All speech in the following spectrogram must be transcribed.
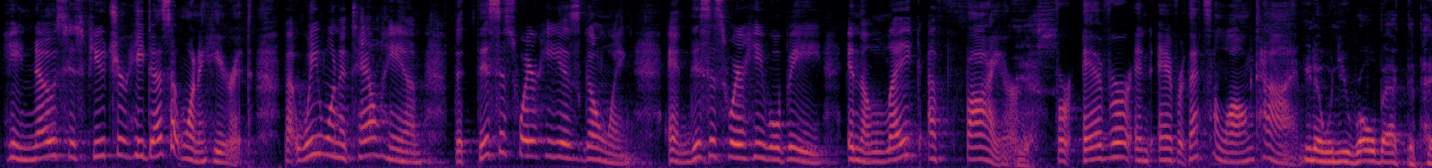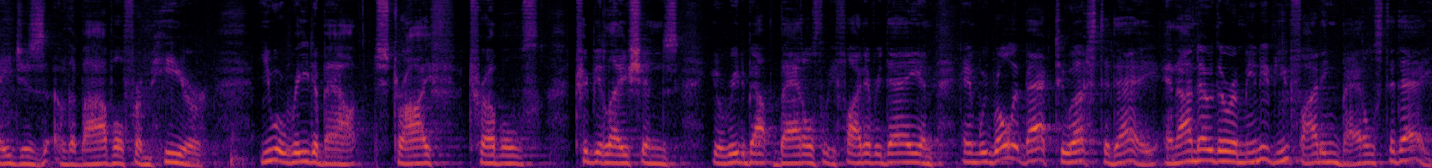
He knows his future. He doesn't want to hear it. But we want to tell him that this is where he is going and this is where he will be in the lake of fire yes. forever and ever. That's a long time. You know, when you roll back the pages of the Bible from here, you will read about strife, troubles, tribulations. You'll read about battles that we fight every day, and, and we roll it back to us today. And I know there are many of you fighting battles today.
